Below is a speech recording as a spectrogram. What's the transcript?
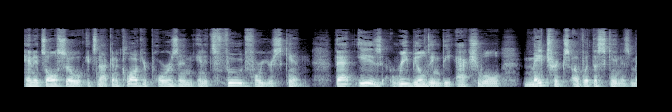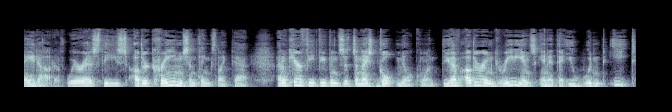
and it's also it's not going to clog your pores in and it's food for your skin. That is rebuilding the actual matrix of what the skin is made out of. Whereas these other creams and things like that, I don't care if even it's a nice goat milk one. You have other ingredients in it that you wouldn't eat.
